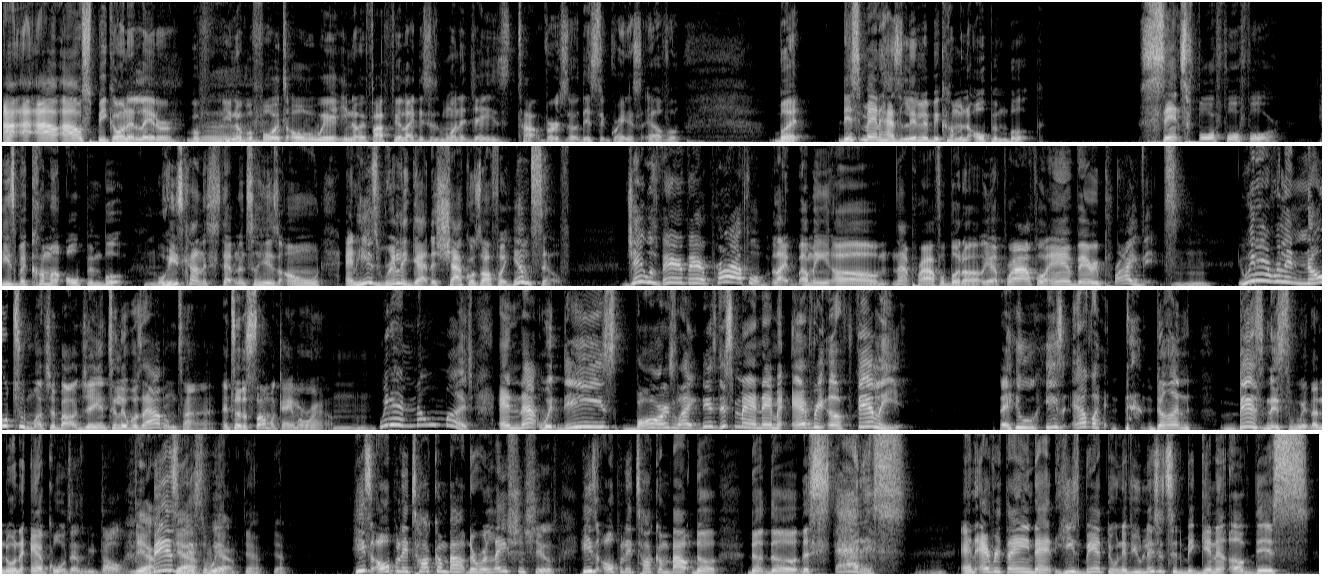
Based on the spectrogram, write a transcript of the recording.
I, I I'll, I'll speak on it later. Before, you know, before it's over with. You know, if I feel like this is one of Jay's top verses or this is the greatest ever. But this man has literally become an open book since 444 he's become an open book well he's kind of stepped into his own and he's really got the shackles off of himself Jay was very, very prideful. Like, I mean, um, not prideful, but uh, yeah, prideful and very private. Mm-hmm. We didn't really know too much about Jay until it was album time, until the summer came around. Mm-hmm. We didn't know much. And now with these bars like this, this man naming every affiliate that he, he's ever done business with. I'm doing the air quotes as we talk. Yeah, business yeah, with. Yeah, yep, yep. He's openly talking about the relationships. He's openly talking about the the the the status mm-hmm. and everything that he's been through. And if you listen to the beginning of this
